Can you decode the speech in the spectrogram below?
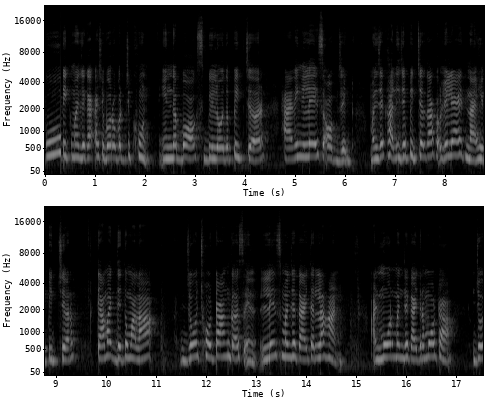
पू टिक म्हणजे काय? अशी बरोबरची खूण. In the box below the picture having less object म्हणजे खाली जे पिक्चर दाखवलेले आहेत ना हे पिक्चर त्यामध्ये तुम्हाला जो छोटा अंक असेल लेस म्हणजे काय तर लहान आणि मोर म्हणजे काय तर मोठा. जो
